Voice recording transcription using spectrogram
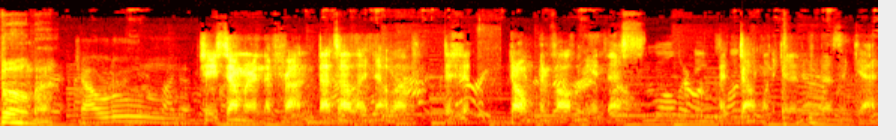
Bulma. She's somewhere in the front. That's all I know of. This is, don't involve me in this. I don't want to get into this again.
